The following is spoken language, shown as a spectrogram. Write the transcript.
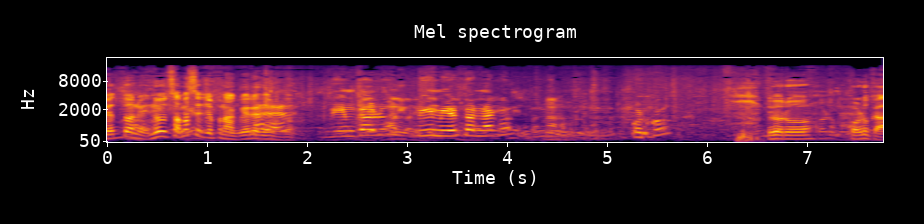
పెద్దోని నువ్వు సమస్య చెప్పు నాకు వేరేదేమో భీమ్ నాకు కొడుకు. ఎవరు? కొడుకా?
